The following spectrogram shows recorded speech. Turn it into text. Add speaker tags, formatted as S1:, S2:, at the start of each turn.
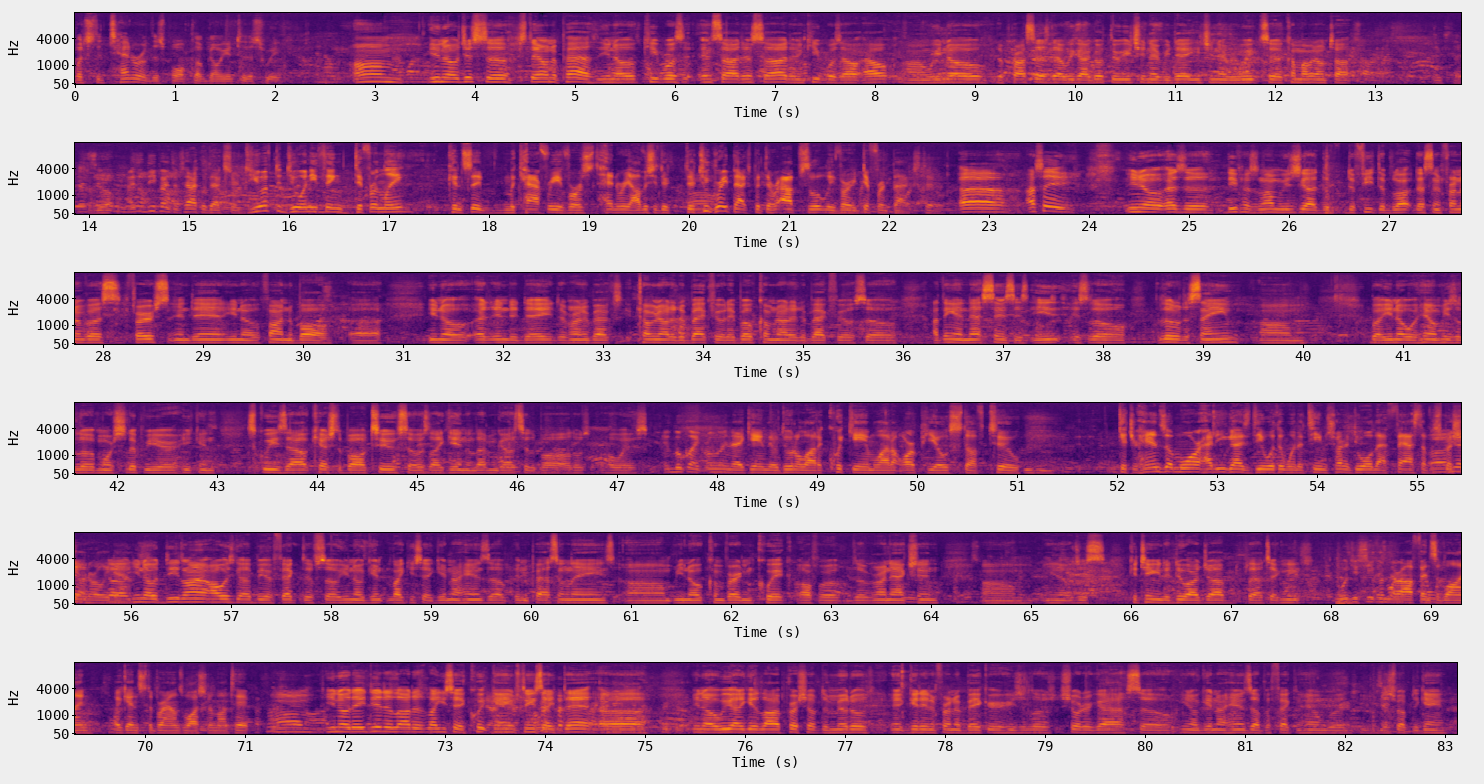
S1: What's the tenor of this ball club going into this week?
S2: Um, you know, just to stay on the path, you know, keep us inside, inside, and keep us out, out. Um, we know the process that we got to go through each and every day, each and every week to come out on top.
S3: As a defensive tackle, Dexter, do you have to do anything differently? Consider McCaffrey versus Henry. Obviously, they're, they're two great backs, but they're absolutely very different backs too.
S2: Uh, I say, you know, as a defensive lineman, we just got to de- defeat the block that's in front of us first, and then you know find the ball. Uh, you know, at the end of the day, the running backs coming out of the backfield, they both coming out of the backfield. So I think in that sense, it's easy, it's a little, a little the same. Um, but you know, with him, he's a little more slipperier. He can squeeze out, catch the ball too. So it's like getting 11 guys to the ball always.
S3: It looked like early in that game they were doing a lot of quick game, a lot of RPO stuff too. Mm-hmm. Get your hands up more. How do you guys deal with it when a team's trying to do all that fast stuff, especially
S2: Uh, yeah,
S3: on early
S2: uh,
S3: downs?
S2: You know, D line always got to be effective. So you know, get, like you said, getting our hands up in the passing lanes. Um, you know, converting quick off of the run action. Um, you know, just continue to do our job, play our techniques.
S3: What'd you see from their offensive line against the Browns, watching them on tape?
S2: Um, you know, they did a lot of, like you said, quick games, things like that. Uh, you know, we got to get a lot of pressure up the middle and get it in front of Baker. He's a little shorter guy, so you know, getting our hands up, affecting him would disrupt the game.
